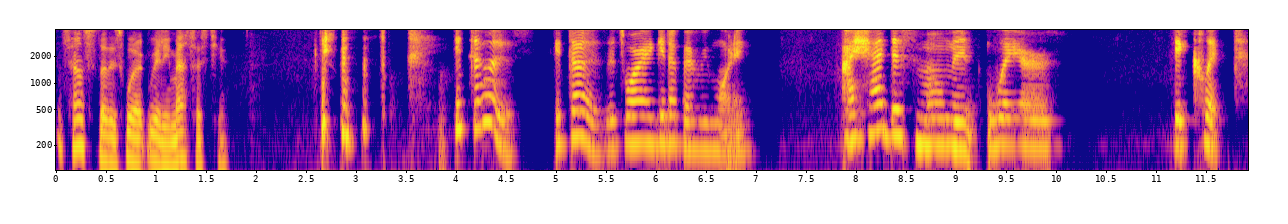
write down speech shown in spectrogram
It sounds as though this work really matters to you. it does. It does. It's why I get up every morning. I had this moment where it clicked,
